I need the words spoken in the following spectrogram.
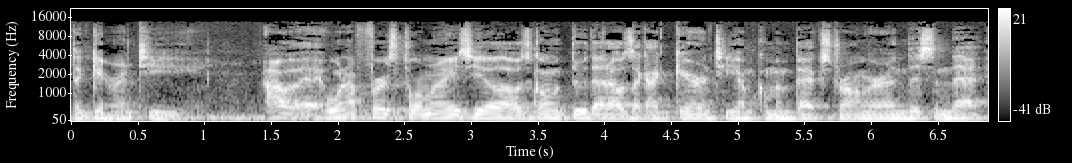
the guarantee. I, when I first tore my ACL, I was going through that. I was like, I guarantee I'm coming back stronger and this and that.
